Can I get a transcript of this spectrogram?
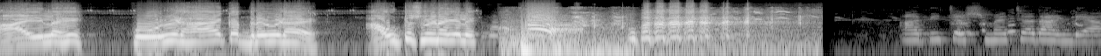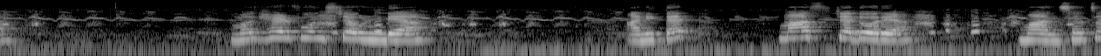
आईला हे कोविड हाय का द्रविड हाय? आउटच होईना गेले. आधी चष्म्याच्या दांड्या मग हेडफोन्सच्या उंड्या आणि त्यात मास्कच्या दोऱ्या. माणसाचं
